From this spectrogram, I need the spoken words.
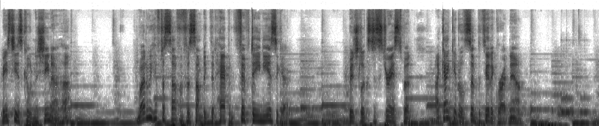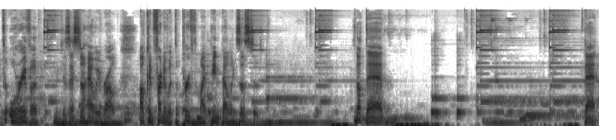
Bestie is called Nishino, huh? Why do we have to suffer for something that happened 15 years ago? Bitch looks distressed, but I can't get all sympathetic right now. Or ever, because that's not how we roll. I'll confront her with the proof that my pen pal existed. Not that. That.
